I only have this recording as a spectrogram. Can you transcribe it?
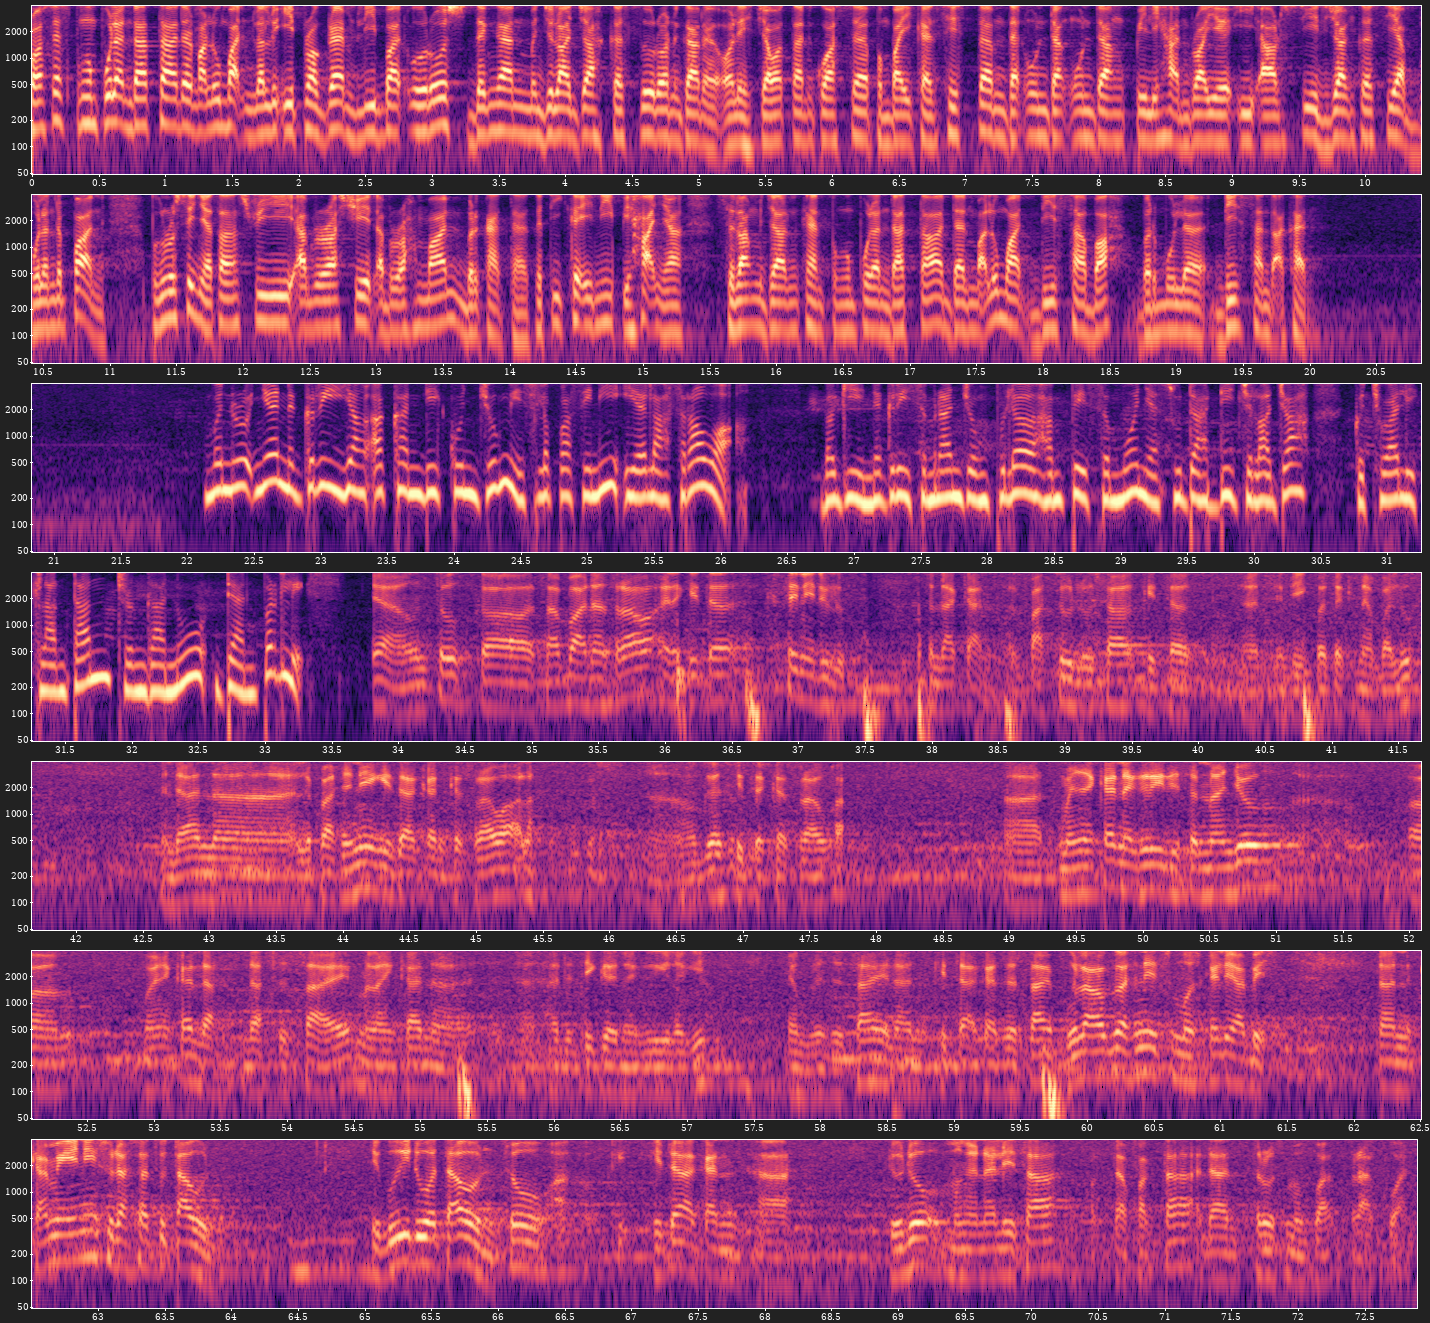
Proses pengumpulan data dan maklumat melalui program Libat Urus dengan menjelajah ke seluruh negara oleh Jawatan Kuasa Pembaikan Sistem dan Undang-Undang Pilihan Raya ERC dijangka siap bulan depan. Pengurusinya Tan Sri Abdul Rashid Abdul Rahman berkata ketika ini pihaknya sedang menjalankan pengumpulan data dan maklumat di Sabah bermula disandakan. Menurutnya negeri yang akan dikunjungi selepas ini ialah Sarawak. Bagi negeri Semenanjung pula hampir semuanya sudah dijelajah kecuali Kelantan, Terengganu dan Perlis. Ya, untuk ke Sabah dan Sarawak kita ke sini dulu sendakan. Lepas tu lusa kita uh, di Kota Kinabalu. Dan uh, lepas ini kita akan ke Sarawak lah. Uh, Ogos kita ke Sarawak. Uh, kebanyakan negeri di Semenanjung uh, kebanyakan dah dah selesai melainkan uh, ada tiga negeri lagi yang belum selesai dan kita akan selesai. Bulan Ogos ni semua sekali habis. Dan kami ini sudah satu tahun. Diberi dua tahun. So uh, kita akan uh, duduk menganalisa fakta-fakta dan terus membuat perakuan.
